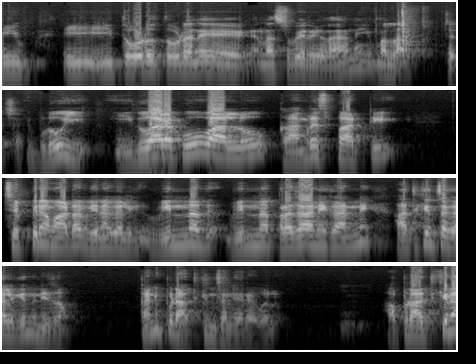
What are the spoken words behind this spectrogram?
ఈ ఈ- తోడు తోడనే నష్టపోయారు కదా అని మళ్ళా చర్చ. ఇప్పుడు ఇదివరకు వాళ్ళు కాంగ్రెస్ పార్టీ చెప్పిన మాట వినగలిగి విన్న విన్న ప్రజానికాన్ని అతికించగలిగింది నిజం. కానీ ఇప్పుడు అతికించలేరు ఎవరు. అప్పుడు అతికిన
